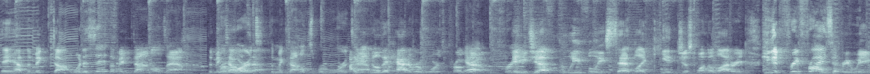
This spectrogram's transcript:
They have the McDonald. What is it? The McDonald's app. The McDonald's rewards. app. The McDonald's rewards I app. didn't know they had a rewards program. Yeah, free. And Jeff gleefully said like he had just won the lottery. You get free fries every week.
